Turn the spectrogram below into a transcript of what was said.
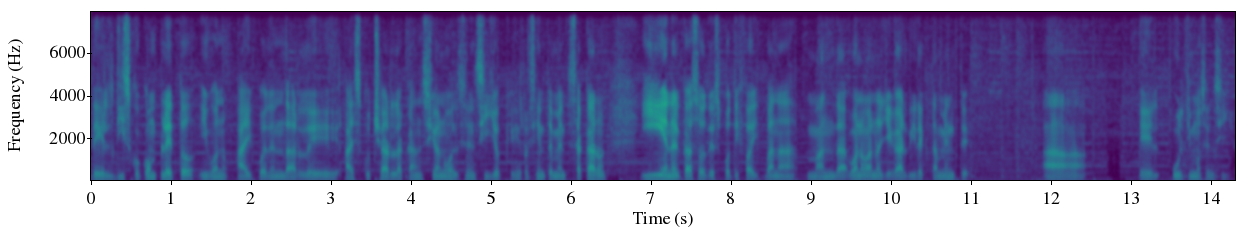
del disco completo y bueno, ahí pueden darle a escuchar la canción o el sencillo que recientemente sacaron y en el caso de Spotify van a mandar, bueno, van a llegar directamente a el último sencillo.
